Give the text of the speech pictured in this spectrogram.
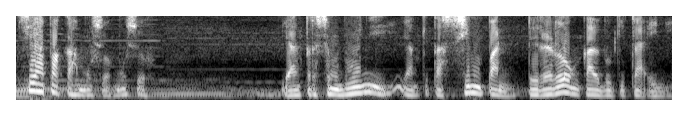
Siapakah musuh-musuh yang tersembunyi yang kita simpan di relung kalbu kita ini.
